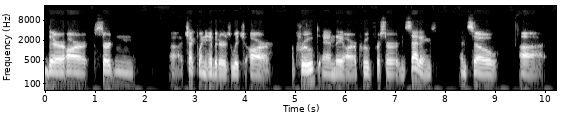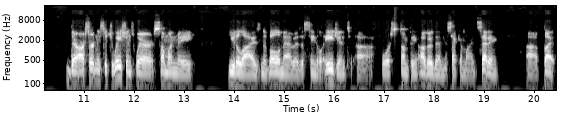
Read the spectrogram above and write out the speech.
there are certain uh, checkpoint inhibitors which are approved and they are approved for certain settings. And so, uh, there are certainly situations where someone may utilize nivolumab as a single agent uh, for something other than the second line setting. Uh, but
